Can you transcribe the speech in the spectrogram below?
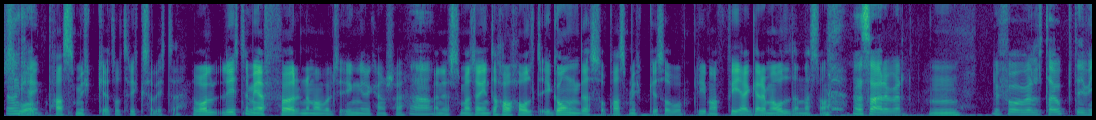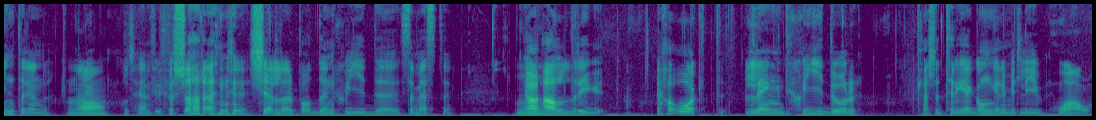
så Okej. pass mycket och trixa lite. Det var lite mer förr när man var lite yngre kanske. Ja. Men eftersom att jag inte har hållit igång det så pass mycket så blir man fegare med åldern nästan. Men så är det väl. Mm. Du får väl ta upp det i vinter igen då. Ja, får se. Vi får köra en Källarpodden skidsemester. Mm. Jag har aldrig Jag har åkt längdskidor Kanske tre gånger i mitt liv. Wow.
